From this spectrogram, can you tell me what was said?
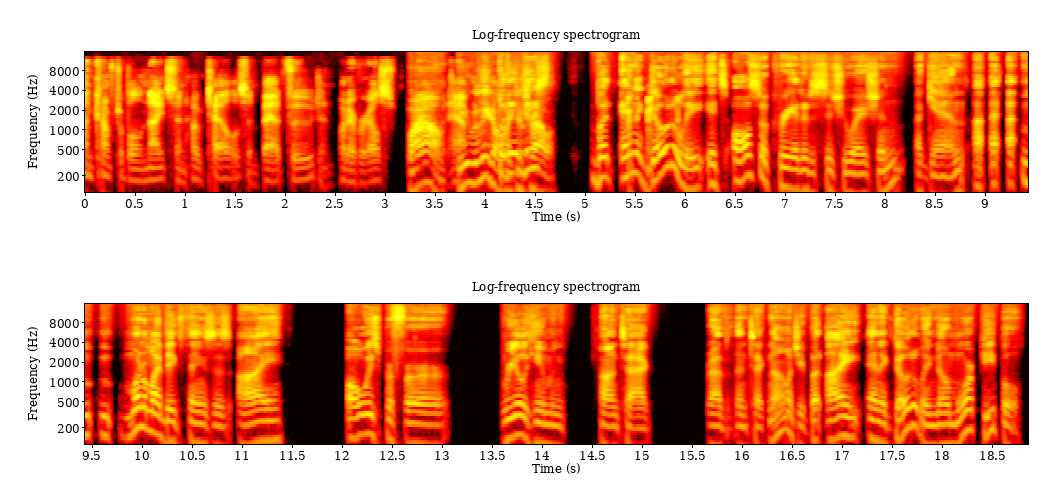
uncomfortable nights in hotels and bad food and whatever else. Wow, you really don't But like to least- travel. But anecdotally, it's also created a situation. Again, I, I, I- m- m- one of my big things is I always prefer real human contact rather than technology. But I anecdotally know more people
